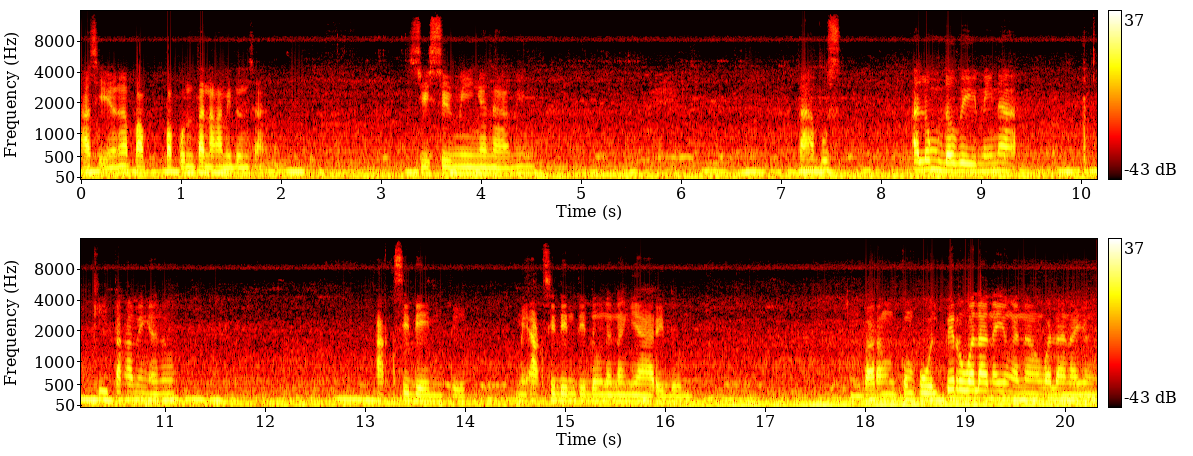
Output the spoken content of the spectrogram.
kasi yun na pap- papunta na kami dun sa ano swiswimingan namin. Tapos along the way may na kita kaming ano aksidente. May aksidente daw na nangyari doon parang kumpul pero wala na yung ano wala na yung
